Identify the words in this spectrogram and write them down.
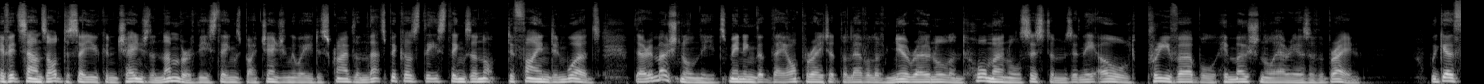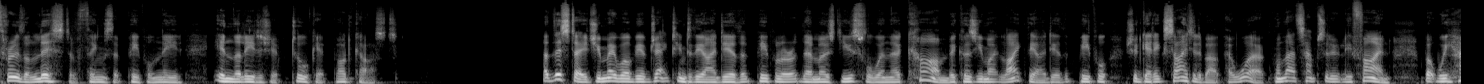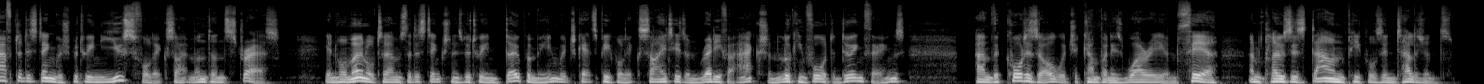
If it sounds odd to say you can change the number of these things by changing the way you describe them, that's because these things are not defined in words. They're emotional needs, meaning that they operate at the level of neuronal and hormonal systems in the old, pre verbal, emotional areas of the brain. We go through the list of things that people need in the Leadership Toolkit podcasts. At this stage, you may well be objecting to the idea that people are at their most useful when they're calm because you might like the idea that people should get excited about their work. Well, that's absolutely fine, but we have to distinguish between useful excitement and stress. In hormonal terms, the distinction is between dopamine, which gets people excited and ready for action, looking forward to doing things, and the cortisol, which accompanies worry and fear and closes down people's intelligence.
